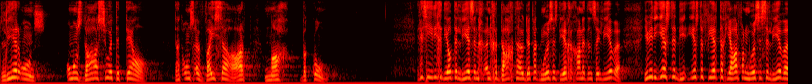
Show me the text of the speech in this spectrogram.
Leer ons om ons daar so te tel dat ons 'n wyse hart mag bekom. En as jy hierdie gedeelte lees en in gedagte hou dit wat Moses deurgegaan het in sy lewe. Jy weet die eerste die eerste 40 jaar van Moses se lewe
